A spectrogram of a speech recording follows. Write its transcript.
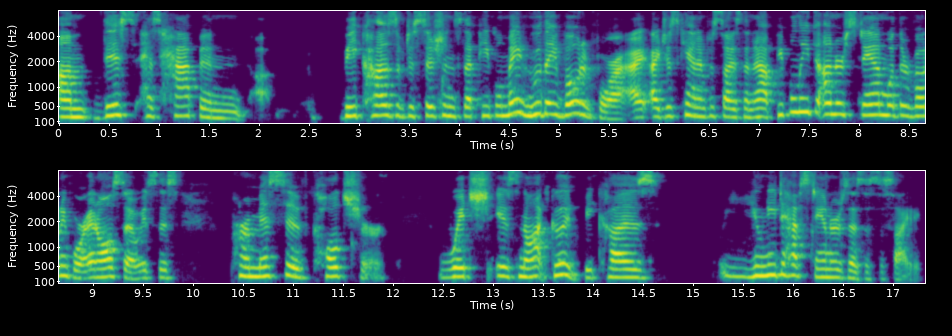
Um, this has happened uh, because of decisions that people made, who they voted for. I, I just can't emphasize that enough. People need to understand what they're voting for. And also, it's this permissive culture, which is not good because you need to have standards as a society.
